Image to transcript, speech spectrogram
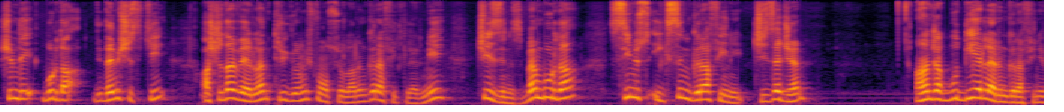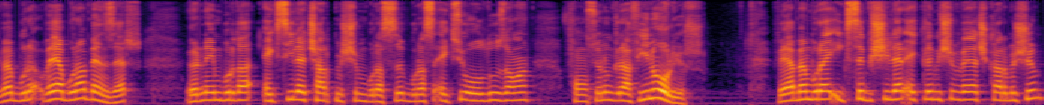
şimdi burada demişiz ki aşağıda verilen trigonometrik fonksiyonların grafiklerini çiziniz. Ben burada sinüs x'in grafiğini çizeceğim. Ancak bu diğerlerin grafiğini veya buna benzer. Örneğin burada eksiyle çarpmışım burası. Burası eksi olduğu zaman fonksiyonun grafiği ne oluyor? Veya ben buraya x'e bir şeyler eklemişim veya çıkarmışım.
